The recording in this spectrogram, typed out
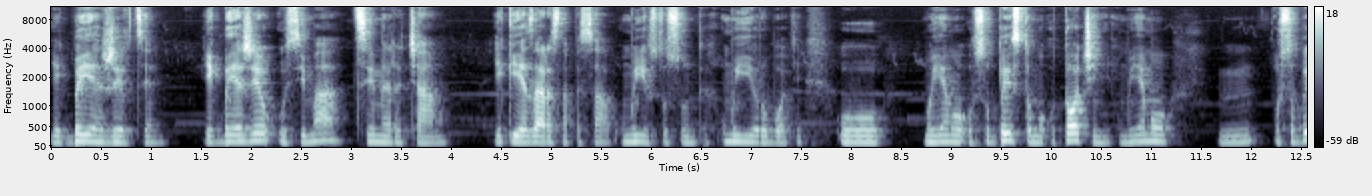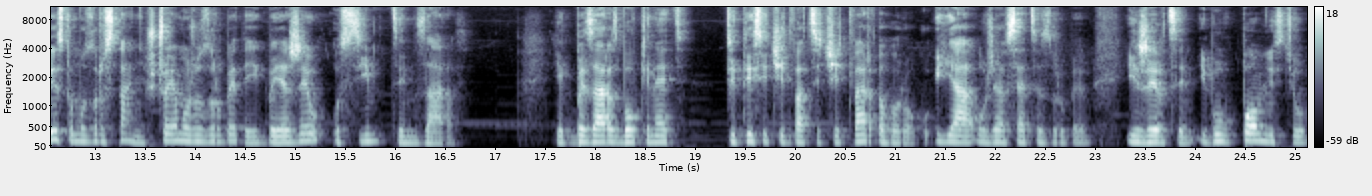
якби я жив цим, якби я жив усіма цими речами, які я зараз написав у моїх стосунках, у моїй роботі, у моєму особистому оточенні, у моєму особистому зростанні, що я можу зробити, якби я жив усім цим зараз. Якби зараз був кінець 2024 року, і я вже все це зробив, і жив цим, і був повністю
